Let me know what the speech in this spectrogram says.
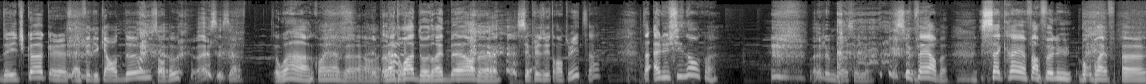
de Hitchcock, euh, elle fait du 42, sans doute. Ouais, c'est ça. Waouh, incroyable. Alors, la mal, droite d'Audrey Hepburn, euh, c'est plus du 38, ça Putain, Hallucinant, quoi. Ouais, J'aime bien celle-là. Superbe. Sacré farfelu. Bon, bref. euh,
